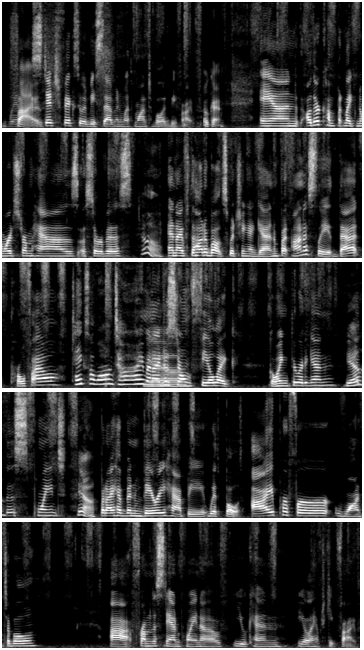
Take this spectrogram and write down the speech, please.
with Five. stitch fix it would be seven with wantable it'd be five okay. And other company like nordstrom has a service Oh. and i've thought about switching again but honestly that profile takes a long time and i just don't feel like going through it again Yeah. at this point Yeah. but I have been very happy with both. I prefer Wantable uh, from the standpoint of you can you only have to keep five.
